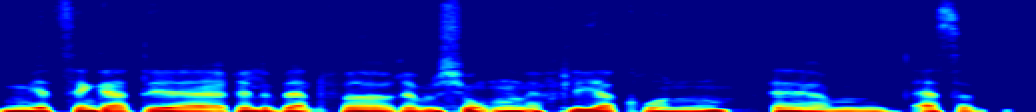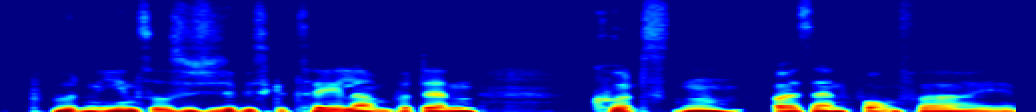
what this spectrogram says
Jeg tænker, at det er relevant for revolutionen af flere grunde. Øhm, altså, på den ene side, så synes jeg, at vi skal tale om, hvordan kunsten også er en form for øh,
